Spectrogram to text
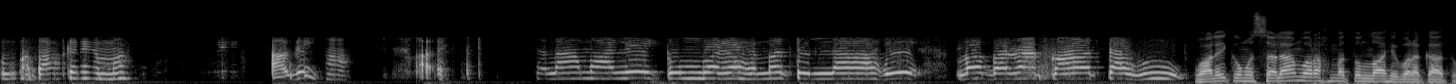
بات کریں اماں آگئی ہاں۔ السلام علیکم ورحمۃ اللہ وبرکاتہ وعلیکم السلام ورحمت اللہ وبرکاتہ۔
